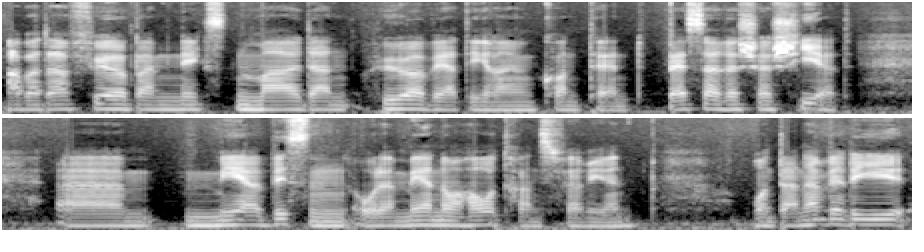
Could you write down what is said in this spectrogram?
aber dafür beim nächsten Mal dann höherwertigeren Content, besser recherchiert, ähm, mehr Wissen oder mehr Know-how transferieren. Und dann haben wir die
